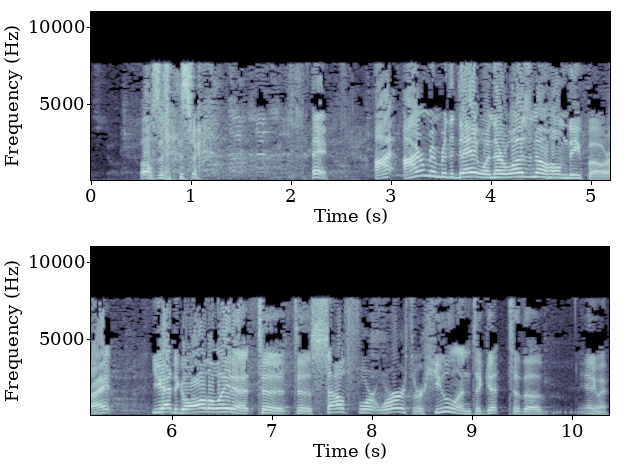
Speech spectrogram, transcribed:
is still there. That's hey, I, I remember the day when there was no Home Depot, right? You had to go all the way to, to, to South Fort Worth or Hulen to get to the, anyway.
